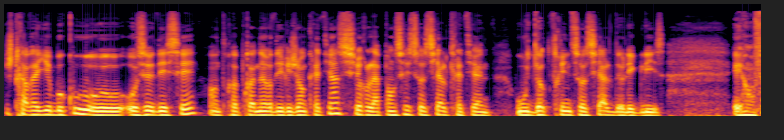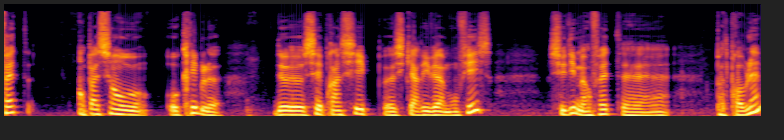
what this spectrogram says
je travaillais beaucoup aux, EDC, entrepreneurs dirigeants chrétiens, sur la pensée sociale chrétienne ou doctrine sociale de l'Église. Et en fait, en passant au, crible de ces principes, ce qui arrivait à mon fils, je me suis dit, mais en fait, pas de problème.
